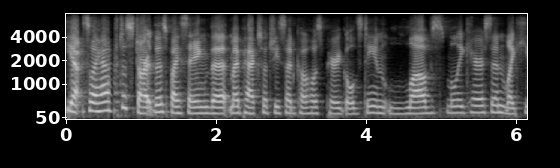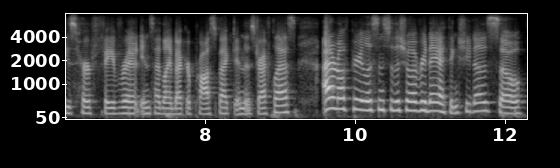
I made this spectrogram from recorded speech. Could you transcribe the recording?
Yeah, so I have to start this by saying that my Packs What She Said co-host Perry Goldstein loves Malik Harrison. Like he's her favorite inside linebacker prospect in this draft class. I don't know if Perry listens to the show every day. I think she does. So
